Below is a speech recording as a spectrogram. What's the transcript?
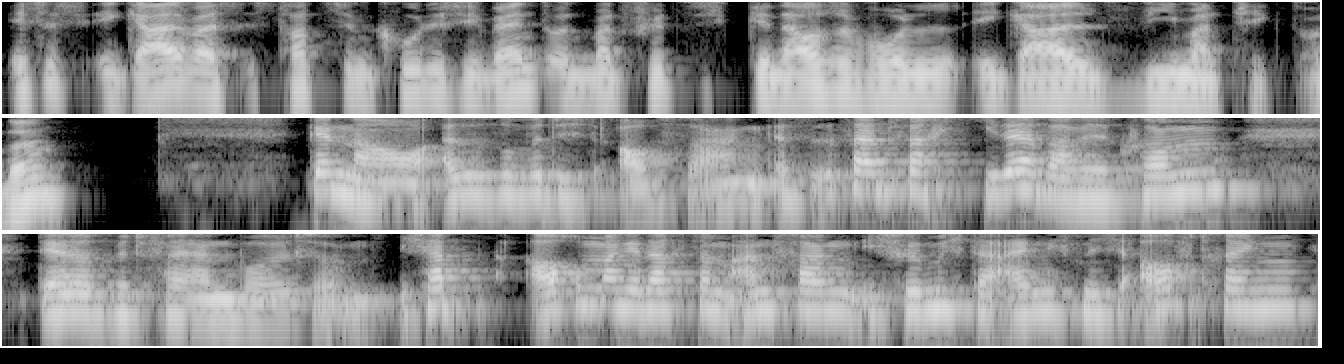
ist es egal, weil es ist trotzdem ein cooles Event und man fühlt sich genauso wohl egal, wie man tickt, oder? Genau, also so würde ich es auch sagen. Es ist einfach, jeder war willkommen, der dort mitfeiern wollte. Ich habe auch immer gedacht am Anfang, ich will mich da eigentlich nicht aufdrängen,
